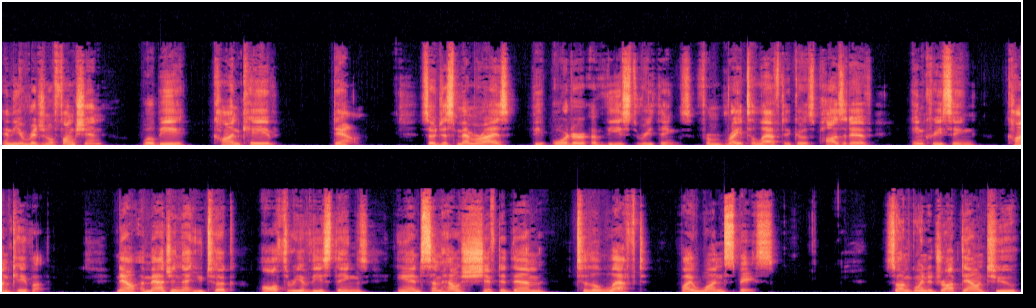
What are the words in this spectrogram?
and the original function will be concave down. So just memorize the order of these three things. From right to left, it goes positive, increasing, concave up. Now imagine that you took all three of these things and somehow shifted them to the left by one space. So I'm going to drop down to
